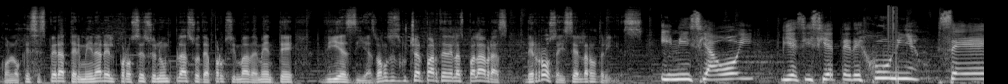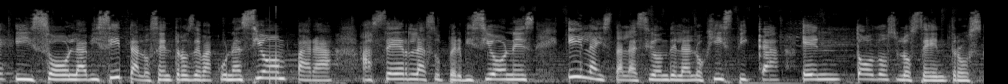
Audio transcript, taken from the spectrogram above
con lo que se espera terminar el proceso en un plazo de aproximadamente 10 días. Vamos a escuchar parte de las palabras de Rosa Isela Rodríguez. Inicia hoy 17 de junio se hizo la visita a los centros de vacunación para hacer las supervisiones y la instalación de la logística en todos los centros.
